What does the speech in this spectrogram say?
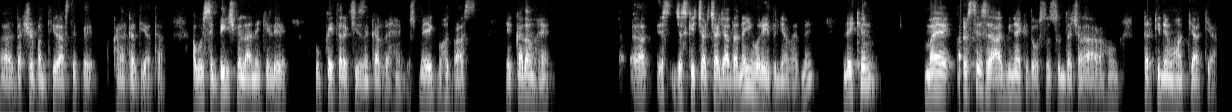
दक्षिणपंथी रास्ते पे खड़ा कर दिया था। अब उसे बीच में लाने के लिए वो कई तरह की चीज़ें कर रहे हैं। उसमें एक बहुत बड़ा एक कदम है इस, जिसकी चर्चा ज़्यादा नहीं हो रही दुनिया भर में। लेकिन मैं अरसे से आर्मीनिया के दोस्तों सुनता चला आ रहा हूँ, टर्की ने वहाँ क्या किया?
